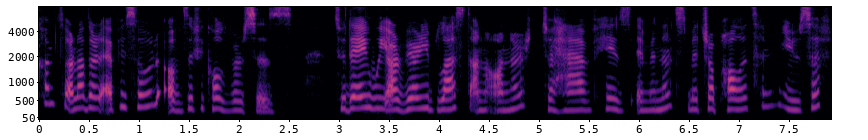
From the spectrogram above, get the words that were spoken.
to another episode of Difficult Verses. Today we are very blessed and honored to have His Eminence Metropolitan Youssef,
